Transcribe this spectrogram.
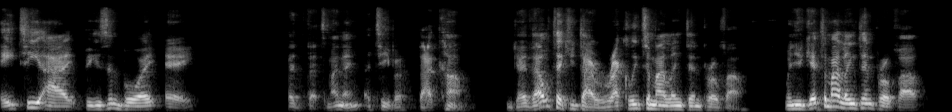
A T I, B as in boy, A. That's my name, atiba.com. Okay, that will take you directly to my LinkedIn profile. When you get to my LinkedIn profile,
